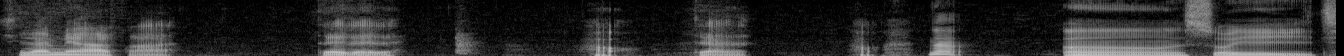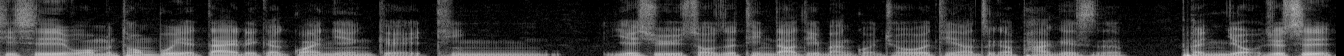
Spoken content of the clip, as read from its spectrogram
现在没办法。对对对。好。对。好，那呃，所以其实我们同步也带了一个观念给听，也许首次听到地板滚球，会听到这个 p a c k e s 的。朋友就是，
